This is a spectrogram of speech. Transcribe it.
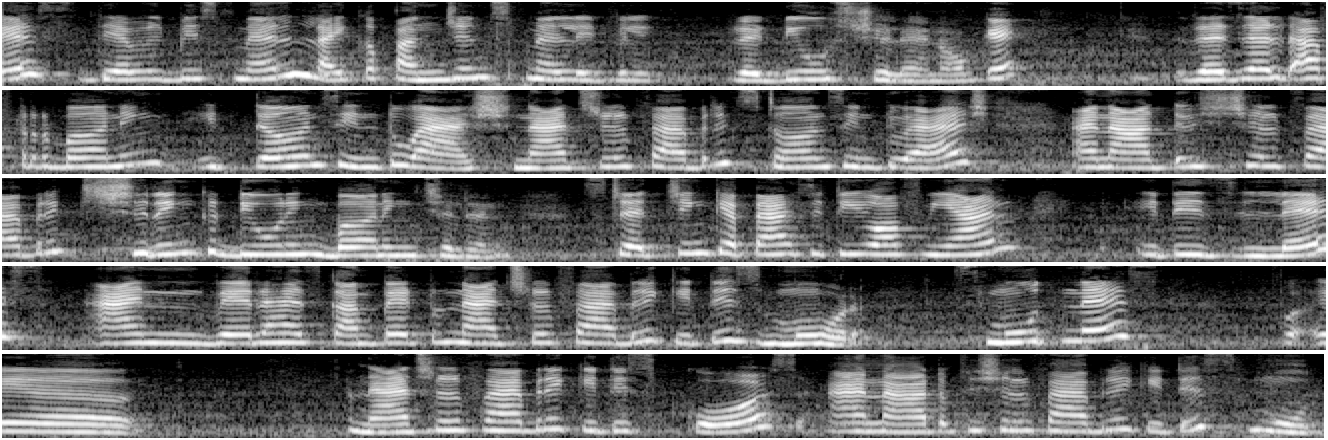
yes there will be smell like a pungent smell it will produce children okay? Result after burning it turns into ash. Natural fabrics turns into ash and artificial fabric shrink during burning children. Stretching capacity of yarn it is less and whereas compared to natural fabric it is more. Smoothness uh, natural fabric it is coarse and artificial fabric it is smooth.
